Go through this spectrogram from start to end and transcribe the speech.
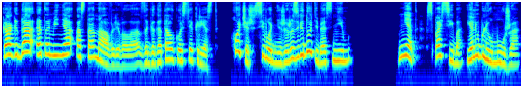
Когда это меня останавливало, загоготал Костя Крест. Хочешь, сегодня же разведу тебя с ним? Нет, спасибо, я люблю мужа.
